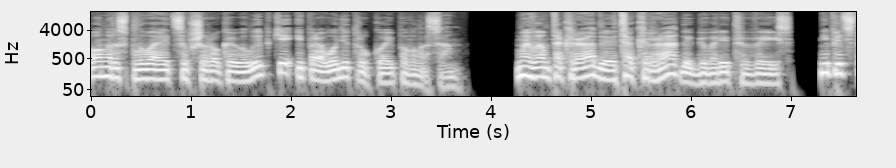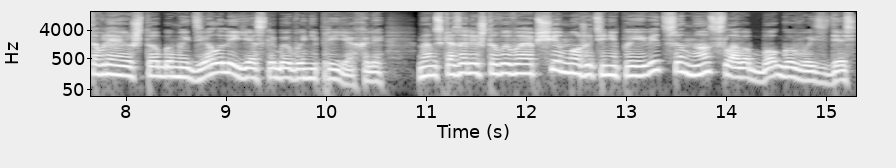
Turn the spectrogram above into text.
Он расплывается в широкой улыбке и проводит рукой по волосам. «Мы вам так рады, так рады», — говорит Вейс. «Не представляю, что бы мы делали, если бы вы не приехали. Нам сказали, что вы вообще можете не появиться, но, слава богу, вы здесь.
